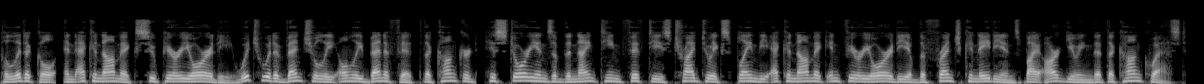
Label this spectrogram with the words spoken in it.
political, and economic superiority which would eventually only benefit the conquered. Historians of the 1950s tried to explain the economic inferiority of the French Canadians by arguing that the conquest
